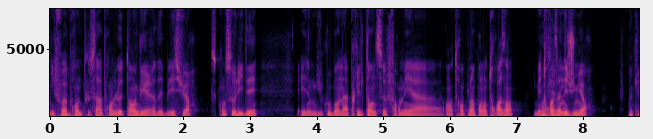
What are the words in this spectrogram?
il faut apprendre tout ça, prendre le temps, guérir des blessures, se consolider. Et donc du coup, bah, on a pris le temps de se former à- en tremplin pendant trois ans, mais trois années juniors. Ok.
